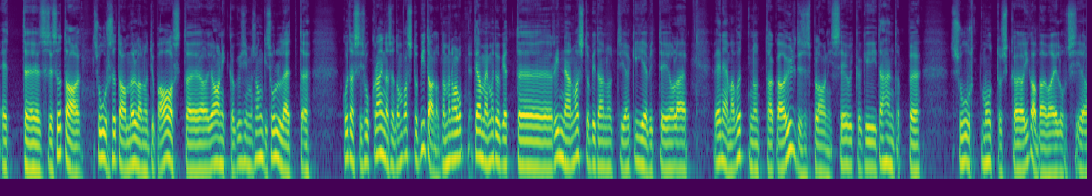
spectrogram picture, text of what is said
et see sõda suur sõda on möllanud juba aasta ja Jaanika, küsimus ongi sulle, et kuidas siis ukrainlased on vastu pidanud, no me teame muidugi, et äh, rinne on vastu pidanud ja Kiievit ei ole Venemaa võtnud, aga üldises plaanis see ju ikkagi tähendab äh, suurt muutust ka igapäevaelus ja,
